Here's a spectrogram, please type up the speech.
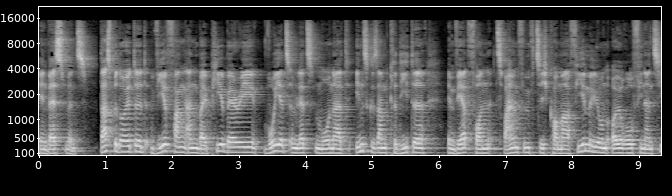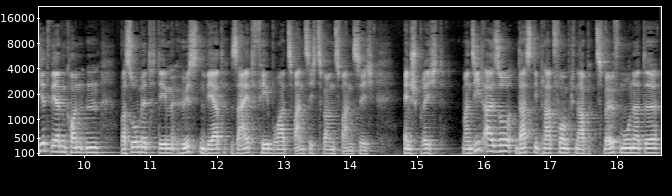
Investments. Das bedeutet, wir fangen an bei Peerberry, wo jetzt im letzten Monat insgesamt Kredite im Wert von 52,4 Millionen Euro finanziert werden konnten, was somit dem höchsten Wert seit Februar 2022 entspricht. Man sieht also, dass die Plattform knapp zwölf Monate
